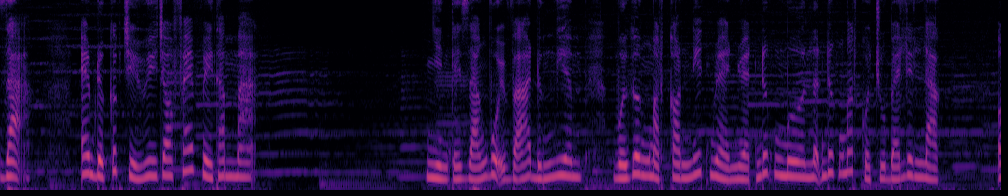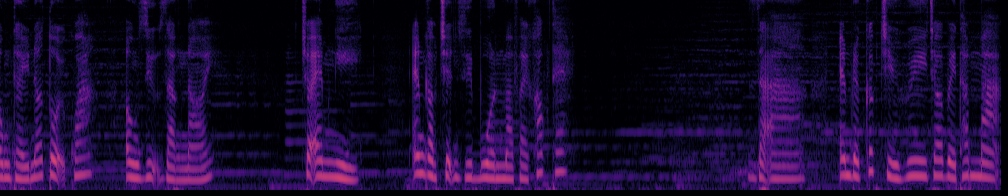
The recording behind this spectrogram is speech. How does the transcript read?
Dạ, em được cấp chỉ huy cho phép về thăm mạ. Nhìn cái dáng vội vã đứng nghiêm với gương mặt con nít nhòe nhòe nước mưa lẫn nước mắt của chú bé liên lạc, ông thấy nó tội quá. Ông dịu dàng nói Cho em nghỉ Em gặp chuyện gì buồn mà phải khóc thế Dạ Em được cấp chỉ huy cho về thăm mạ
